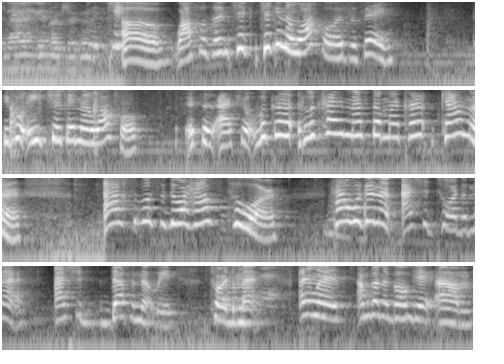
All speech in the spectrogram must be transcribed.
and I didn't get no chicken. With chicken. oh, waffles and chicken. Chicken and waffle is a thing. People eat chicken and waffle. It's an actual. Look at look how I messed up my counter. I was supposed to do a house tour. How we gonna? I should tour the mess. I should definitely tour the mess. Anyways, I'm gonna go get um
